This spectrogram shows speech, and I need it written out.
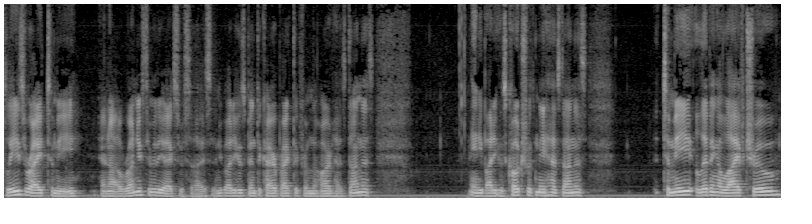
please write to me and I'll run you through the exercise. Anybody who's been to chiropractic from the heart has done this. Anybody who's coached with me has done this. To me, living a life true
